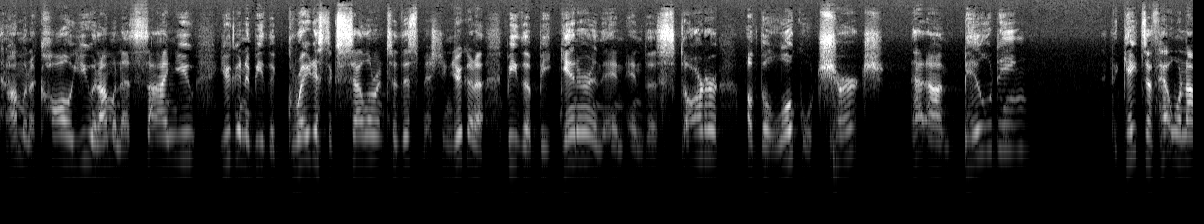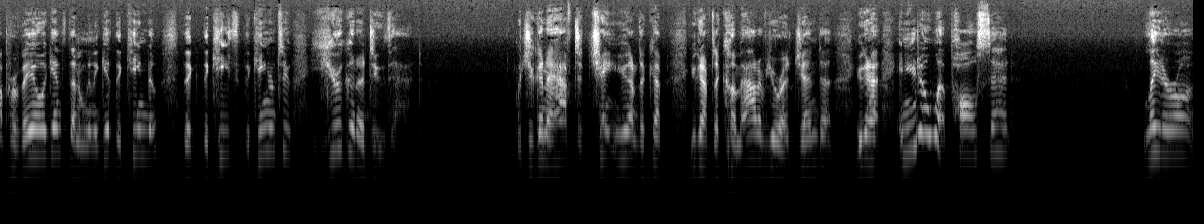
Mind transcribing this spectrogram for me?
And I'm going to call you and I'm going to assign you. You're going to be the greatest accelerant to this mission. You're going to be the beginner and, and, and the starter of the local church that I'm building. The gates of hell will not prevail against that I'm going to give the kingdom, the, the keys to the kingdom to. You're going to do that. But you're going to have to change. You're going to have to, you're going to have to come out of your agenda. You're going to, and you know what Paul said later on?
